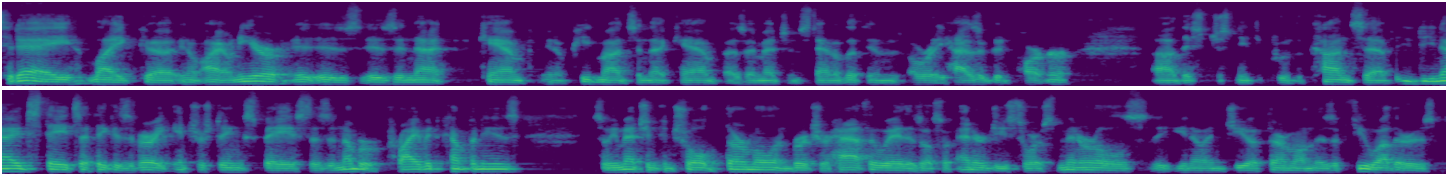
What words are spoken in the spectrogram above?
today, like uh, you know, Ioneer is is in that camp. You know, Piedmont's in that camp. As I mentioned, Standard Lithium already has a good partner. Uh, they just need to prove the concept. The United States, I think, is a very interesting space. There's a number of private companies. So we mentioned controlled thermal and Berkshire Hathaway. There's also energy source minerals, you know, and geothermal, and there's a few others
